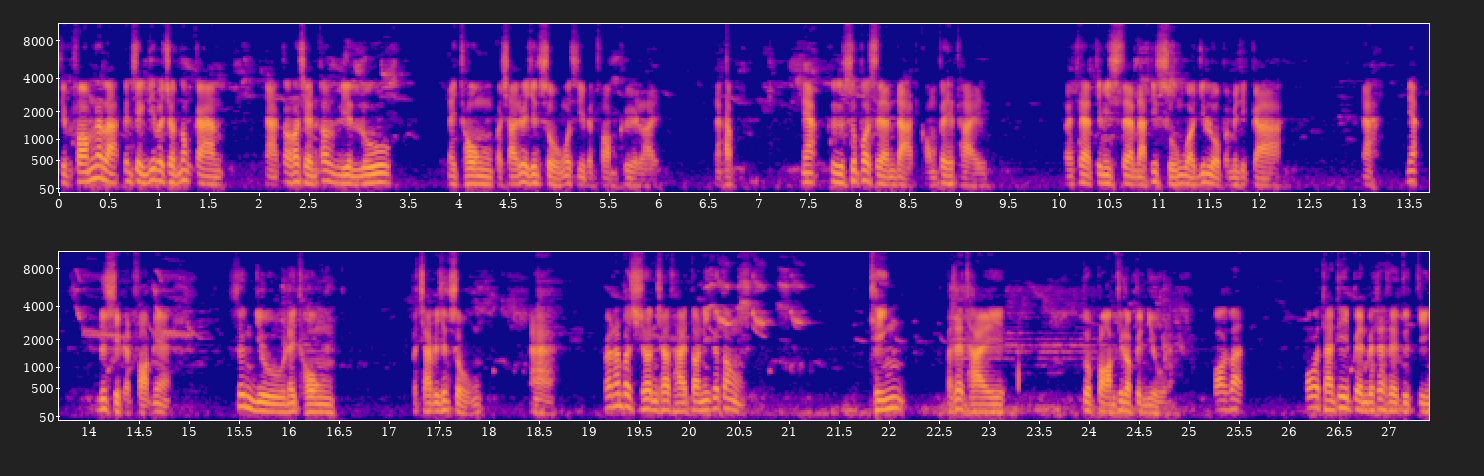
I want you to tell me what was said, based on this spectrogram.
สิบฟอร์มนั่นแหละเป็นสิ่งที่ประชาชนต้องการอ่าก็เขาเชิญเข้าเรียนรู้ในธงประชาธิปไตยชั้นสูงว่าสี่แพลตฟอร์มคืออะไรนะครับเนี่ยคือซูเปอร์สแตนดาร์ดของประเทศไทยประเทศไทยจะมีสแตนดาร์ดที่สูงกว่ายุโรปอเมริกานะเนี่ยด้วยสี่แพลตฟอร์มเนี่ยซึ่งอยู่ในธงประชาธิปไตยชั้นสูงอ่า เพราะฉะนั้นประชาชนชาวไทยตอนนี้ก็ต้องทิ้งประเทศไทยตัวปลอมที่เราเป็นอยู่นะเพราะว่าเพราะว่าแทนที่เป็นประเทศไทยตัวจริง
